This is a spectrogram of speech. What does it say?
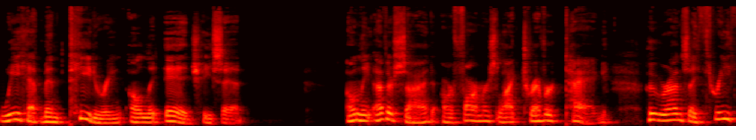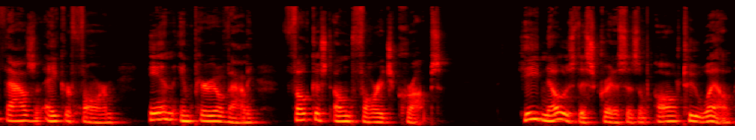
We have been teetering on the edge, he said. On the other side are farmers like Trevor Tagg, who runs a 3,000 acre farm in Imperial Valley focused on forage crops. He knows this criticism all too well,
